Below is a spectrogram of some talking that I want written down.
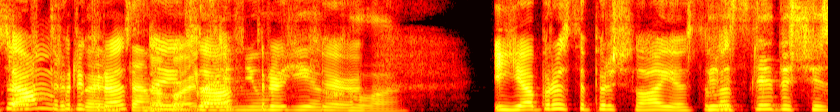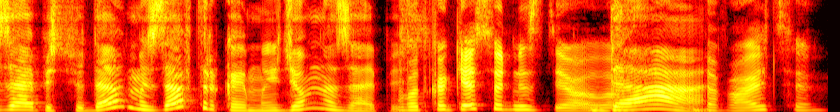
там позавтракаем прекрасные завтраки. И я просто пришла, я Перед следующей записью, да? Мы завтракаем и идем на запись. Вот как я сегодня сделала. Да. Давайте.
